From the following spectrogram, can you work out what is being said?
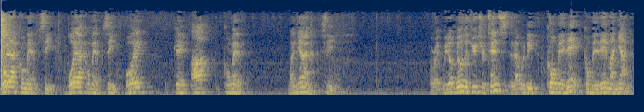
Voy a comer, sí. Voy a comer, sí. Voy okay, a comer. Mañana, sí. All right, we don't know the future tense. That would be comeré, comeré mañana.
